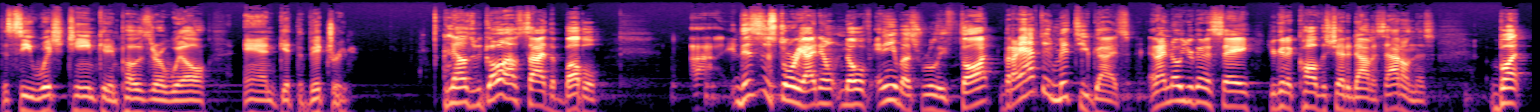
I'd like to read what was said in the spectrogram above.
to see which team can impose their will and get the victory. Now, as we go outside the bubble, this is a story I don't know if any of us really thought, but I have to admit to you guys, and I know you're going to say you're going to call the Shed Adamas out on this, but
